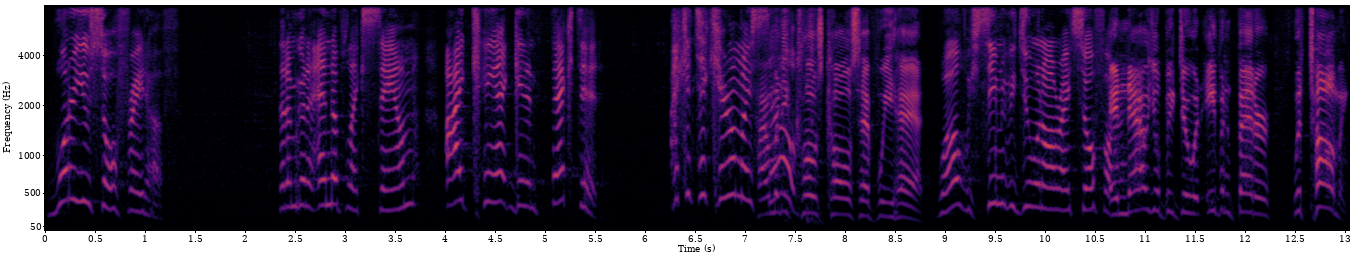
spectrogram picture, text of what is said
What are you so afraid of? That I'm gonna end up like Sam? I can't get infected. I can take care of myself. How many close calls have we had? Well, we seem to be doing all right so far. And now you'll be doing even better with Tommy.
